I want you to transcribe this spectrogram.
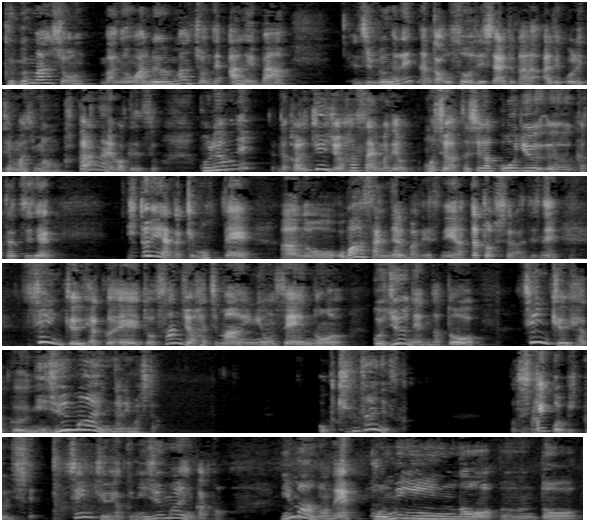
区分マンション、あの、ワンルームマンションであれば、自分がね、なんかお掃除したりとか、あれこれ手間暇もかからないわけですよ。これをね、だから98歳まで、もし私がこういう形で、一部屋だけ持って、あの、おばあさんになるまでですね、やったとしたらですね、1900、えっ、ー、と、38万4千円の50年だと、1920万円になりました。大きくないですか？私結構びっくりして。1920万円かと。今のね、公務員の、うんと、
